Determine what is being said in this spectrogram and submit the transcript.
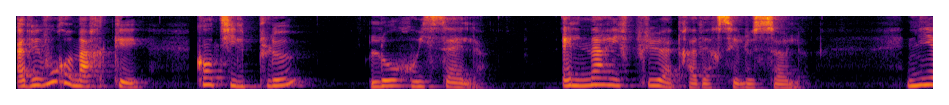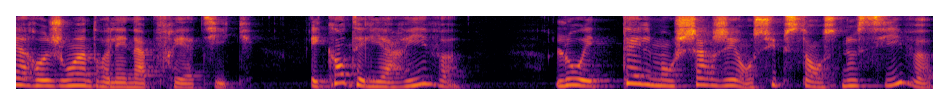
Avez-vous remarqué, quand il pleut, l'eau ruisselle? Elle n'arrive plus à traverser le sol, ni à rejoindre les nappes phréatiques. Et quand elle y arrive, l'eau est tellement chargée en substances nocives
